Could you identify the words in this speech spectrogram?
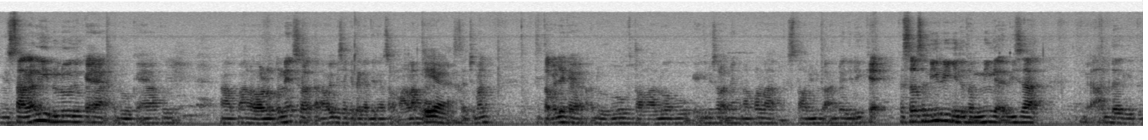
misalnya nih dulu tuh kayak aduh kayak aku apa walaupun nih sholat tarawih bisa kita ganti dengan sholat malam kan, Iya. bisa. cuman tetap aja kayak aduh tahun lalu aku kayak gini sholatnya kenapa lah setahun ini gak ada? Jadi kayak kesel sendiri gitu tahun ini nggak bisa nggak ada gitu.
